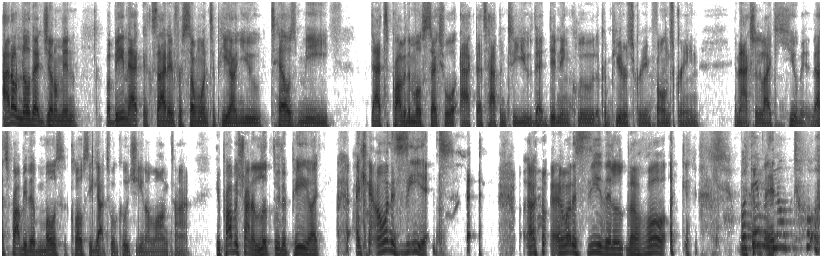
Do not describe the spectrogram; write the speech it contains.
I don't know that gentleman, but being that excited for someone to pee on you tells me that's probably the most sexual act that's happened to you that didn't include a computer screen, phone screen, and actually like human. That's probably the most close he got to a coochie in a long time. He probably trying to look through the pee like I can't. I want to see it. I, I want to see the the whole. But there was no to-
